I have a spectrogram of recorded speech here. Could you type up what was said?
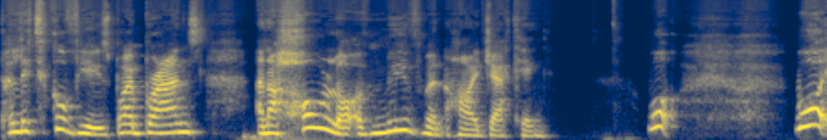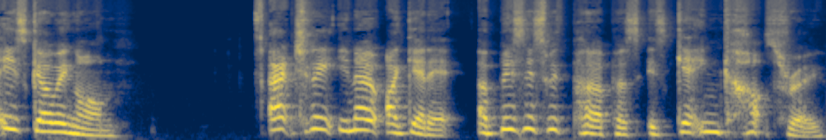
political views by brands and a whole lot of movement hijacking. What what is going on? Actually, you know, I get it. A business with purpose is getting cut through,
